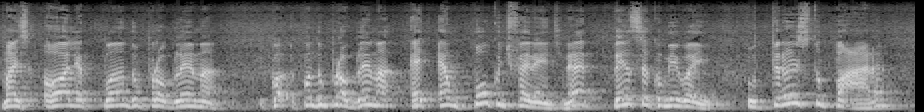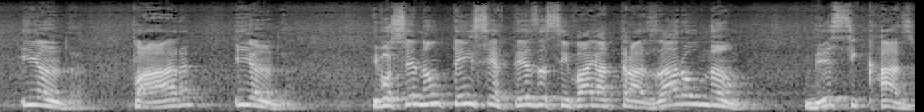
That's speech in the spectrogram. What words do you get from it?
Mas olha quando o problema quando o problema é, é um pouco diferente, né? Pensa comigo aí. O trânsito para e anda, para e anda. E você não tem certeza se vai atrasar ou não. Nesse caso,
